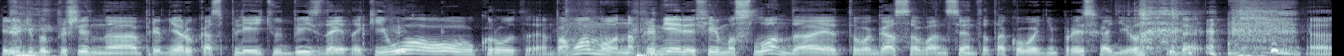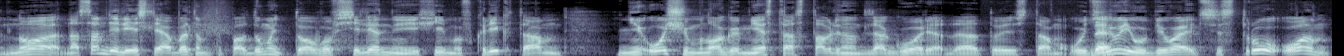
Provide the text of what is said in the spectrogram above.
и люди бы пришли на премьеру косплеить убийц, да, и такие, о, о, круто. По-моему, на премьере фильма «Слон», да, этого Гаса Ван Сента такого не происходило. Да. Но, на самом деле, если об этом-то подумать, то во вселенной фильмов Крик там не очень много места оставлено для горя, да, то есть там у да. Дьюи убивают сестру, он,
